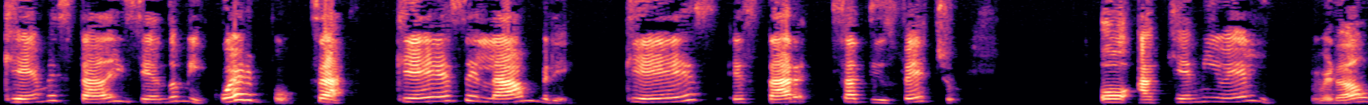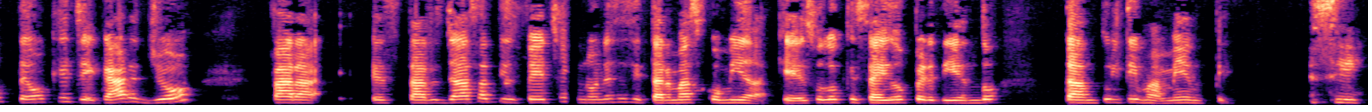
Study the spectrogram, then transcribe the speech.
¿qué me está diciendo mi cuerpo? O sea, ¿qué es el hambre? ¿Qué es estar satisfecho? ¿O a qué nivel, verdad? Tengo que llegar yo para estar ya satisfecha y no necesitar más comida, que eso es lo que se ha ido perdiendo tanto últimamente. Sí,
